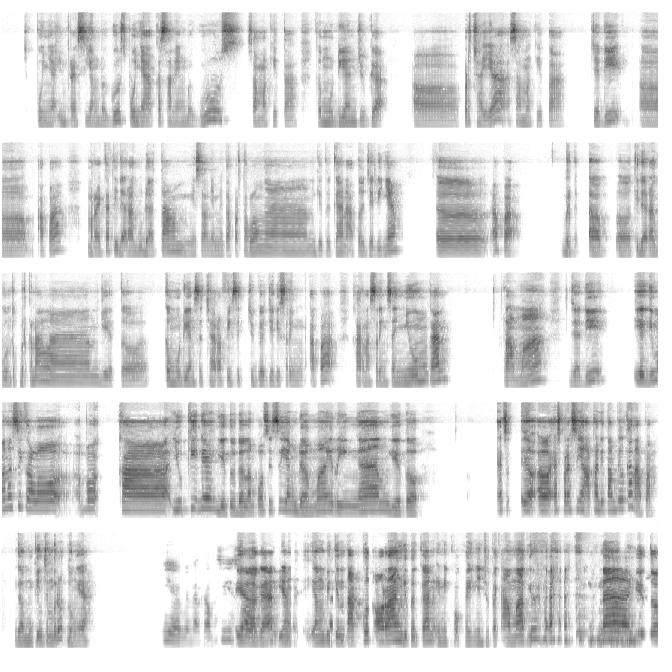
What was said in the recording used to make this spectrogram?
punya impresi yang bagus, punya kesan yang bagus sama kita. Kemudian juga, eee, percaya sama kita. Jadi, eee, apa, mereka tidak ragu datang misalnya minta pertolongan gitu kan, atau jadinya, eee, apa, Ber eee eee, tidak ragu untuk berkenalan gitu. Kemudian secara fisik juga jadi sering apa, karena sering senyum kan, ramah, jadi ya gimana sih kalau apa, Kak Yuki deh gitu dalam posisi yang damai, ringan gitu. Es eee, ekspresi yang akan ditampilkan apa? Nggak mungkin cemberut dong ya? Iya Kak, pasti Iya selalu kan? Yang yang bikin takut orang gitu kan, ini kok kayaknya jutek amat gitu. Nah gitu,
